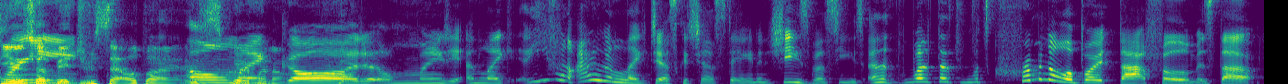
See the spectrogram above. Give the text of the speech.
Misuse really. of Idris Elba Oh criminal. my god almighty. And like even I'm gonna like Jessica Chastain and she's misused. And what that's what's criminal about that film is that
